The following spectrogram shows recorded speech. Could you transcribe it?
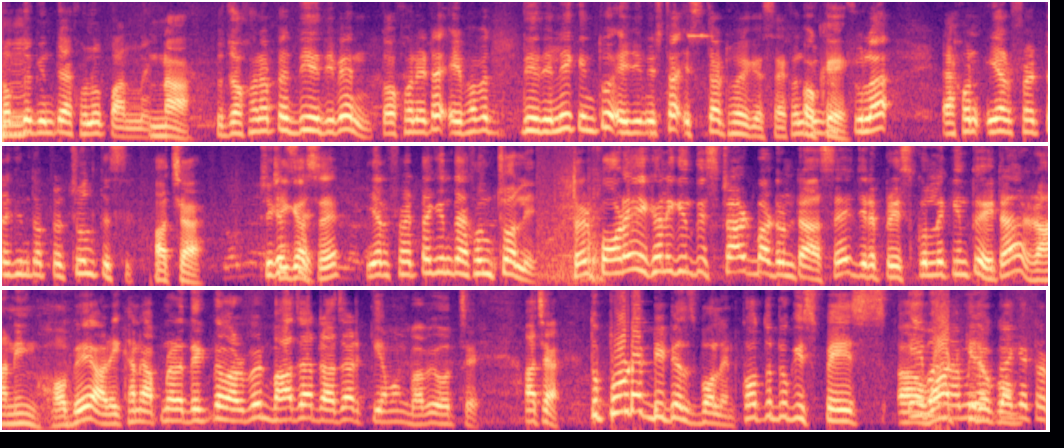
শব্দ কিন্তু এখনও পান নাই। না। তো যখন আপনি দিয়ে দিবেন তখন এটা এভাবে দিয়ে দিলে কিন্তু এই জিনিসটা স্টার্ট হয়ে গেছে। এখন চুলা এখন এয়ার ফ্রায়ারটা কিন্তু আপনার চলতেছে। আচ্ছা। ঠিক আছে? ইয়ার ফ্যাটটা কিন্তু এখন চলে। তো এরপরে এখানে কিন্তু স্টার্ট বাটনটা আছে যেটা প্রেস করলে কিন্তু এটা রানিং হবে। আর এখানে আপনারা দেখতে পারবেন বাজার টাজার কেমন ভাবে হচ্ছে। আচ্ছা তো প্রোডাক্ট ডিটেলস বলেন কতটুকু স্পেস ওয়াট আমি কীরকম? আপনাকে একটা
